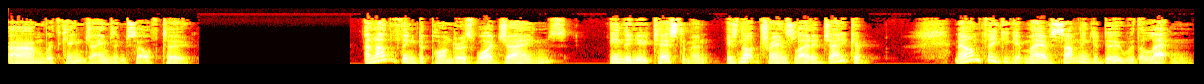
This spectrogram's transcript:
um, with King James himself too. Another thing to ponder is why James, in the New Testament, is not translated Jacob. Now I'm thinking it may have something to do with the Latin,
